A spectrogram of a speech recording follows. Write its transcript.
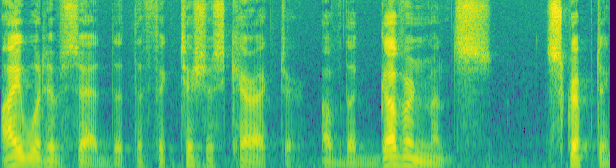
I would have said that the fictitious character of the government's scripting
